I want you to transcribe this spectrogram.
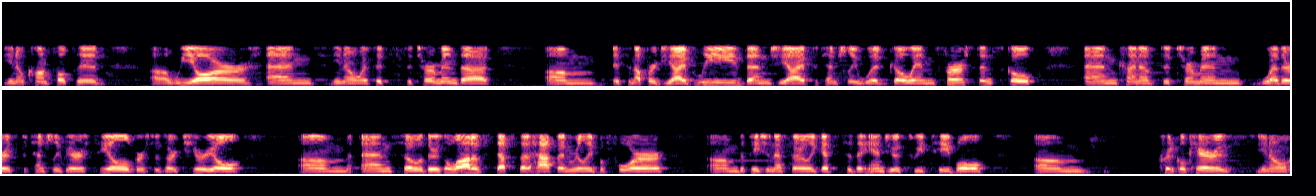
you know, consulted. Uh, we are, and you know, if it's determined that um, it's an upper GI bleed, then GI potentially would go in first and scope and kind of determine whether it's potentially variceal versus arterial. Um, and so there's a lot of steps that happen really before um, the patient necessarily gets to the angio suite table. Um, critical care is, you know,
